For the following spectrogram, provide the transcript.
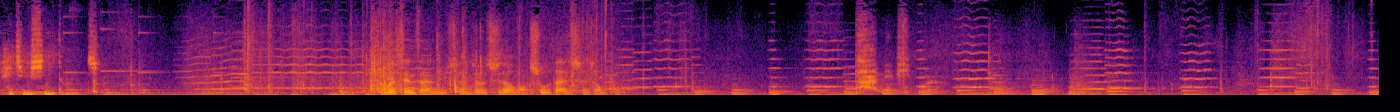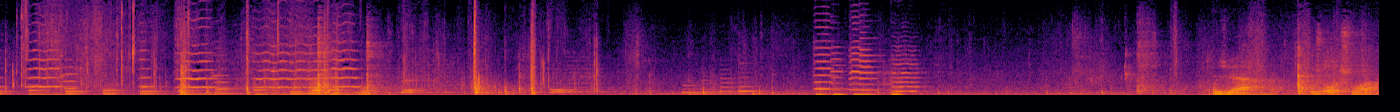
还真是你的位置。怎么现在女生就知道往书呆子身上扑？说了，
